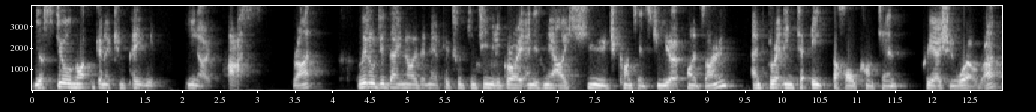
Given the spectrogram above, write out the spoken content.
you're still not going to compete with, you know, us, right? little did they know that Netflix would continue to grow and is now a huge content studio on its own and threatening to eat the whole content creation world, right?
